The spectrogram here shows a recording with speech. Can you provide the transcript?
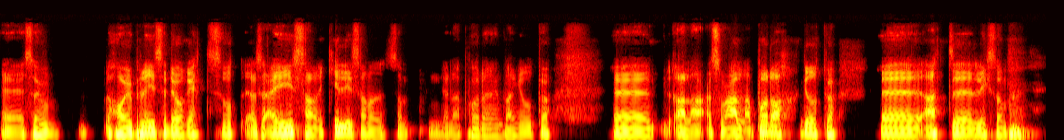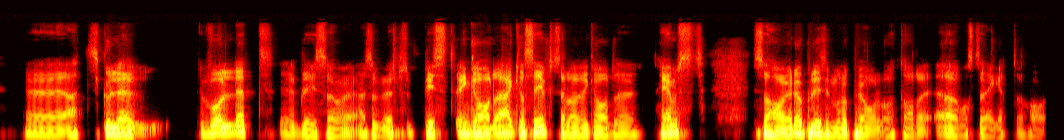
eh, så har ju polisen då rätt svårt, alltså jag gissar, killgissar nu som den här podden ibland går ut på, alla, som alla poddar går ut på, att liksom, att skulle våldet bli blir så, alltså visst en grad aggressivt eller en grad hemskt, så har ju då polisen monopol och tar det översteget och har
